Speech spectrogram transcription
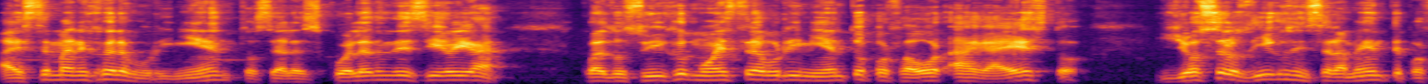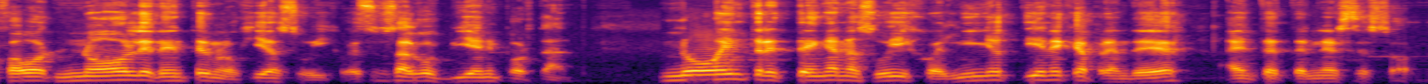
a este manejo del aburrimiento. O sea, la escuela debe decir, oiga, cuando su hijo muestre aburrimiento, por favor, haga esto. Yo se los digo sinceramente, por favor, no le den tecnología a su hijo. Eso es algo bien importante. No entretengan a su hijo. El niño tiene que aprender a entretenerse solo.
